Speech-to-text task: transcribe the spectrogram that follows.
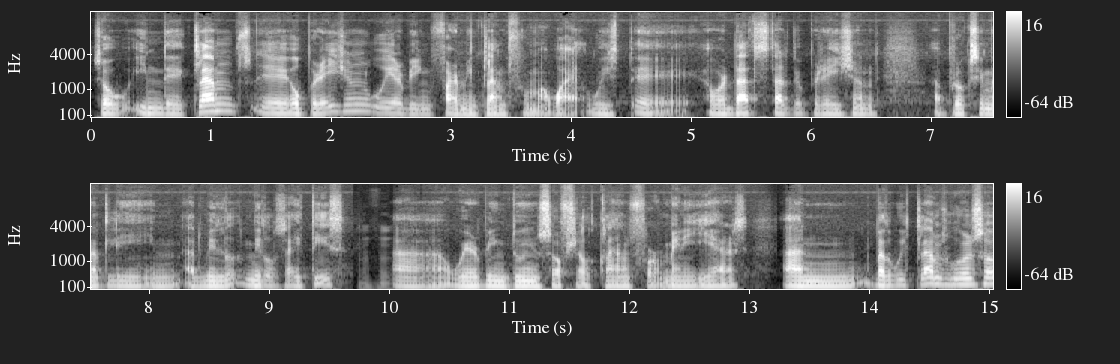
So in the clams uh, operation, we are being farming clams from a while. We uh, our dad started the operation approximately in at middle middle eighties. Uh, we've been doing social clams for many years, and but with clams we also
